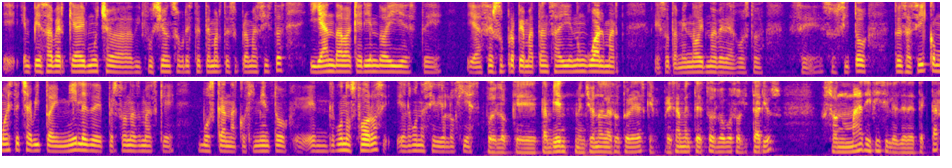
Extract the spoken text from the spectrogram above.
eh, empieza a ver que hay mucha difusión sobre este tema de supremacistas y ya andaba queriendo ahí este hacer su propia matanza ahí en un Walmart. Eso también hoy 9 de agosto se suscitó. Entonces así como este chavito hay miles de personas más que buscan acogimiento en algunos foros y algunas ideologías. Pues lo que también mencionan las autoridades que precisamente estos lobos solitarios son más difíciles de detectar.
